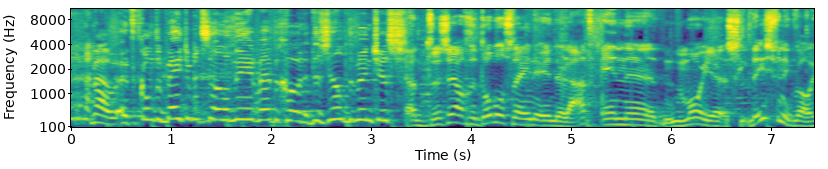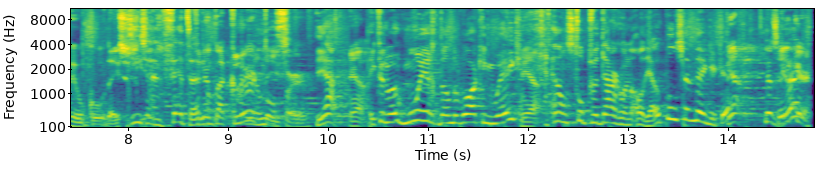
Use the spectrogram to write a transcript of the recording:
nou, het komt een beetje op hetzelfde neer. We hebben gewoon dezelfde muntjes. Ja, dezelfde dobbelstenen inderdaad. En eh, mooie... Deze vind ik wel heel cool, deze Die zijn vet, hè? Vind ik qua kleur toffer. Ja. Ja. ik vind hem ook mooier dan de Walking Wake. Ja. En dan stoppen we daar gewoon al jouw pools in, denk ik, hè? Ja, Let's go. zeker,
